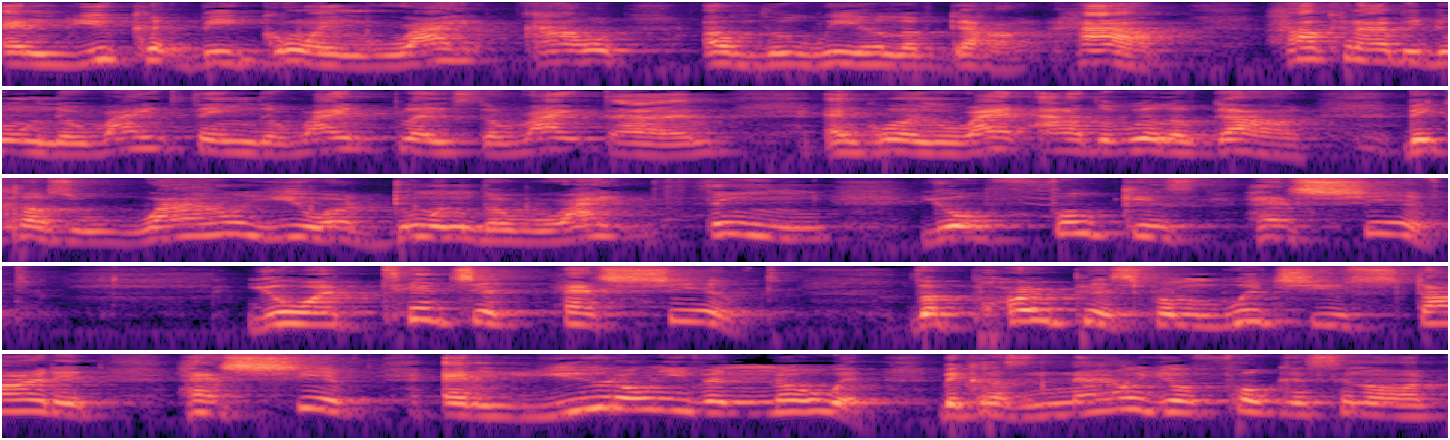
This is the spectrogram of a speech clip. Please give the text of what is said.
and you could be going right out of the will of God. How? How can I be doing the right thing, the right place, the right time, and going right out of the will of God? Because while you are doing the right thing, your focus has shifted. Your attention has shifted. The purpose from which you started has shifted and you don't even know it because now you're focusing on,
